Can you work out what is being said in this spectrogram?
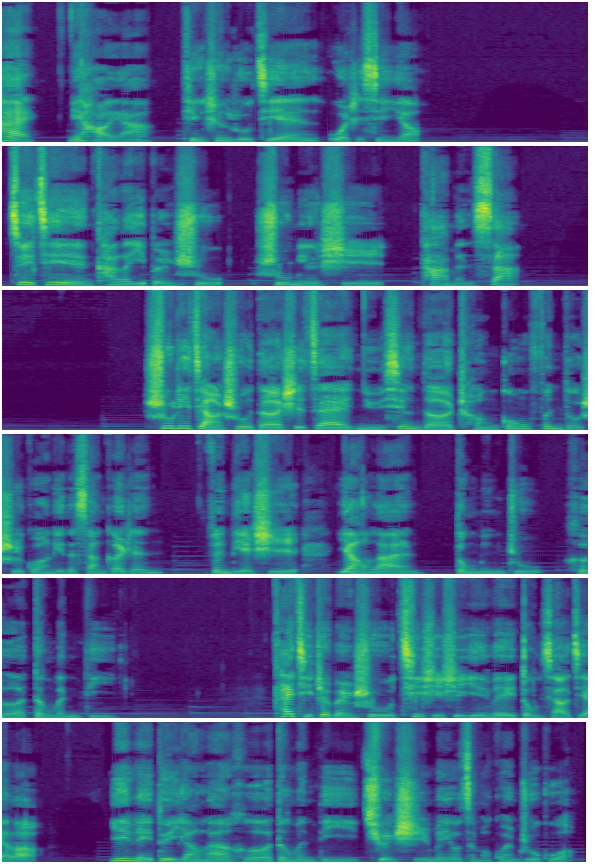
嗨，你好呀！听声如见，我是新颖。最近看了一本书，书名是《他们仨》。书里讲述的是在女性的成功奋斗时光里的三个人，分别是杨澜、董明珠和邓文迪。开启这本书其实是因为董小姐了，因为对杨澜和邓文迪确实没有怎么关注过。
